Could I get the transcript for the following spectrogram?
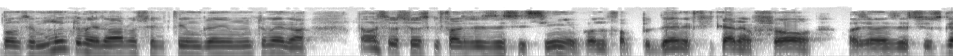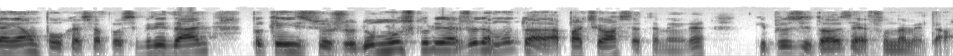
vamos dizer, muito melhor, você tem um ganho muito melhor. Então, as pessoas que fazem exercício, quando puderem ficar ao sol, fazer um exercício, ganhar um pouco essa possibilidade, porque isso ajuda o músculo e ajuda muito a, a parte óssea também, né? Que para os idosos é fundamental.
